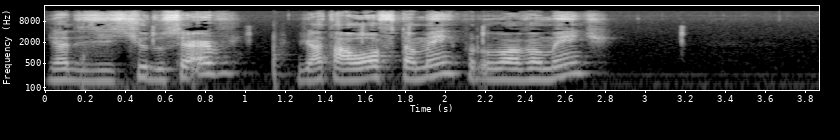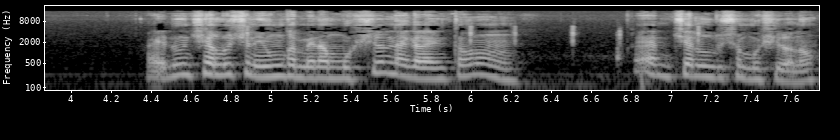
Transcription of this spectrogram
Já desistiu do serve. Já tá off também, provavelmente. Aí não tinha loot nenhum também na mochila, né, galera? Então não... É, não tinha loot na mochila, não.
